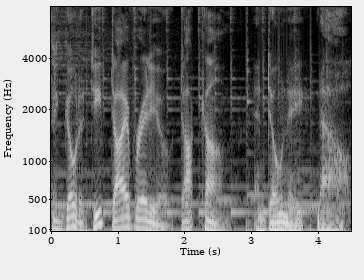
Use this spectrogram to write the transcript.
then go to deepdiveradio.com and donate now.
